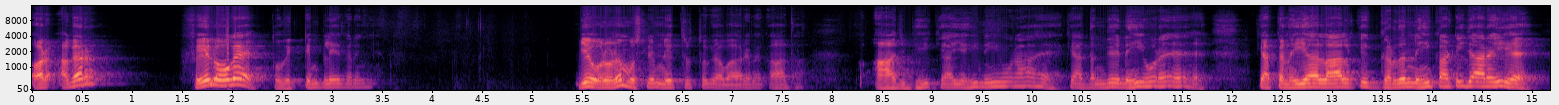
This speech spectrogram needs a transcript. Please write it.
और अगर फेल हो गए तो विक्टिम प्ले करेंगे। ये उन्होंने मुस्लिम नेतृत्व के बारे में कहा था। आज भी क्या यही नहीं हो रहा है? क्या दंगे नहीं हो रहे हैं? क्या कन्हैया लाल की गर्दन नहीं काटी जा रही है?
